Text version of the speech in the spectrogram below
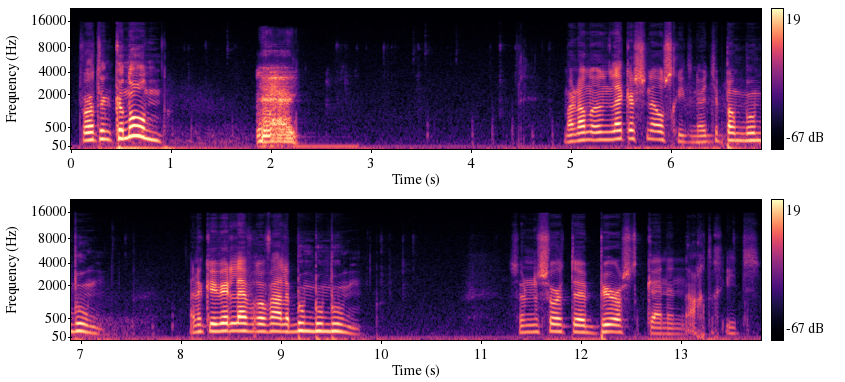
Het wordt een kanon! Nee. Maar dan een lekker snel schieten, weet je. Bam, boom, boom. En dan kun je weer de lever overhalen. Boom, boom, boom. Zo'n soort eh, burst cannon-achtig iets.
